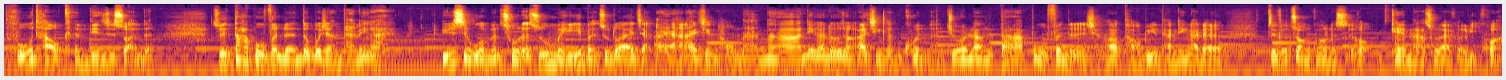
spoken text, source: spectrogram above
葡萄肯定是酸的。”所以大部分人都不想谈恋爱。于是我们出的书，每一本书都来讲，哎呀，爱情好难呐，恋爱都让爱情很困难，就会让大部分的人想要逃避谈恋爱的这个状况的时候，可以拿出来合理化。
